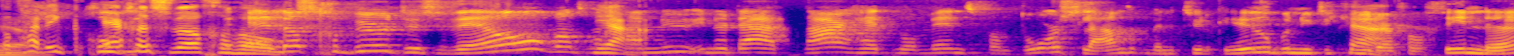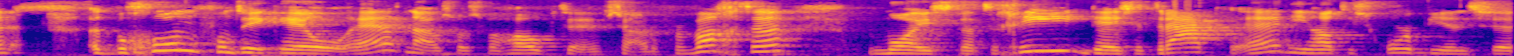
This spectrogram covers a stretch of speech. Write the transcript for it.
Dat had ik Goed, ergens wel gehoopt. En dat gebeurt dus wel, want we Ja. gaan nu inderdaad naar het moment van doorslaan. Ik ben natuurlijk heel benieuwd wat jullie Ja. daarvan vinden. Het begon, vond ik heel, hè, nou, zoals we hoopten en zouden verwachten. Mooie strategie. Deze draak, hè, die had die scorpions, eh,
